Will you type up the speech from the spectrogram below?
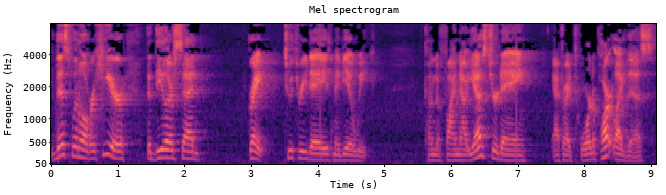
This one over here, the dealer said, great, two, three days, maybe a week. Come to find out yesterday, after I tore it apart like this,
